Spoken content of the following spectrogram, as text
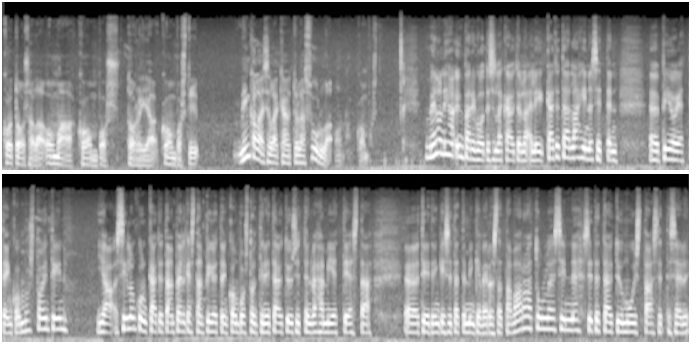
kotosalla oma kompostori ja komposti Minkälaisella käytöllä sulla on komposti? Meillä on ihan ympärivuotisella käytöllä, eli käytetään lähinnä sitten biojätteen kompostointiin. Ja silloin kun käytetään pelkästään biojätteen kompostointiin, niin täytyy sitten vähän miettiä sitä, tietenkin sitä, että minkä verran sitä tavaraa tulee sinne. Sitten täytyy muistaa sitten sen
